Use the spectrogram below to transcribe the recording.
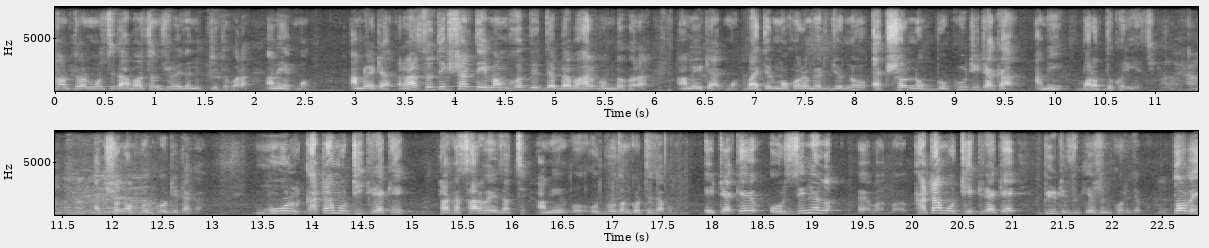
সামর্থ্য, মসজিদে আবাসন সুবিধা নিশ্চিত করা, আমি একমত। আমরা এটা রাজনৈতিক স্বার্থে ইমাম খদ্দিদের ব্যবহার বন্ধ করা। আমি এটা একমত বাইতুল মোকরমের জন্য একশো নব্বই কোটি টাকা আমি বরাদ্দ করিয়েছি। একশো নব্বই কোটি টাকা। মূল কাঠামো ঠিক রেখে টাকা সার হয়ে যাচ্ছে। আমি উদ্বোধন করতে যাব। এটাকে অরিজিনাল কাঠামো ঠিক রেখে বিউটিফিকেশন করে যাব। তবে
